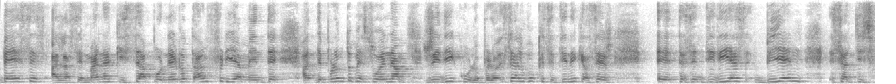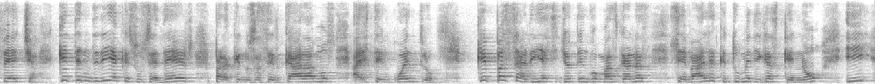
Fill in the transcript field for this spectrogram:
veces a la semana quizá ponerlo tan fríamente, ah, de pronto me suena ridículo, pero es algo que se tiene que hacer. Eh, te sentirías bien satisfecha. ¿Qué tendría que suceder para que nos acercáramos a este encuentro? ¿Qué pasaría si yo tengo más ganas? Se vale que tú me digas que no y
